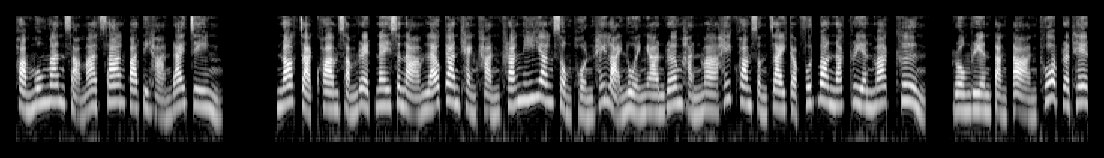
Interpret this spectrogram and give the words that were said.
ความมุ่งมั่นสามารถสร้างปาฏิหาริย์ได้จริง นอกจากความสำเร็จในสนามแล้วการแข่งขันครั้งนี้ยังส่งผลให้หลายหน่วยงานเริ่มหันมาให้ความสนใจกับฟุตบอลนักเรียนมากขึ้น โรงเรียนต่างๆ ทั่วประเทศ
